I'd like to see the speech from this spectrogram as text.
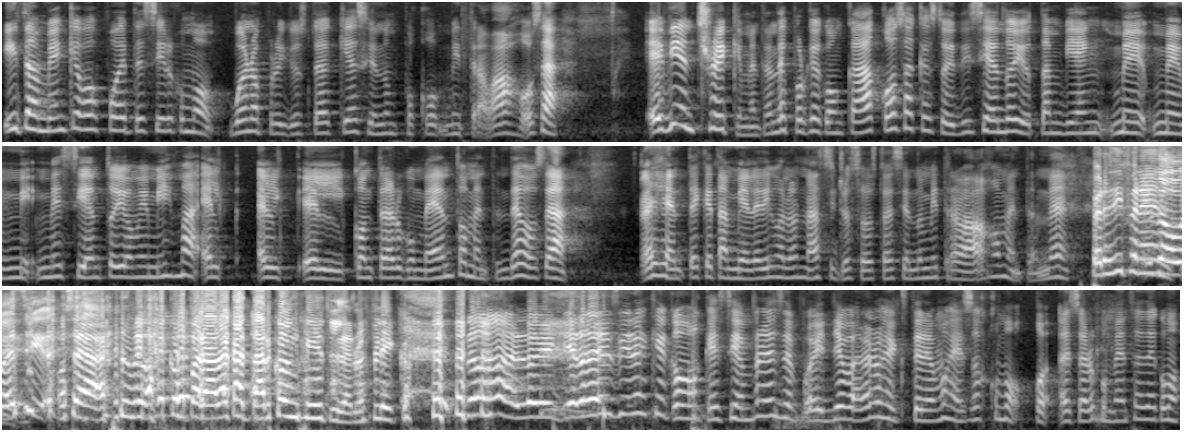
y también que vos puedes decir como, bueno, pero yo estoy aquí haciendo un poco mi trabajo. O sea, es bien tricky, ¿me entiendes? Porque con cada cosa que estoy diciendo yo también me, me, me siento yo a mí misma el, el, el contraargumento, ¿me entiendes? O sea, hay gente que también le dijo a los nazis, yo solo estoy haciendo mi trabajo, ¿me entendés? Pero es diferente. No, o sea, no me vas a comparar a Qatar con Hitler, ¿me explico? no, lo que quiero decir es que como que siempre se pueden llevar a los extremos esos como, esos argumentos de como,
